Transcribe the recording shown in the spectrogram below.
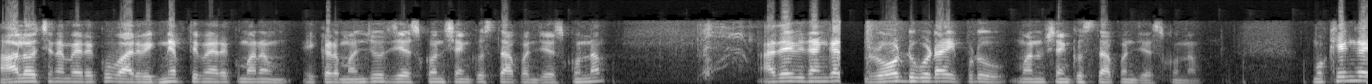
ఆలోచన మేరకు వారి విజ్ఞప్తి మేరకు మనం ఇక్కడ మంజూరు చేసుకొని శంకుస్థాపన చేసుకున్నాం. అదేవిధంగా రోడ్డు కూడా ఇప్పుడు మనం శంకుస్థాపన చేసుకున్నాం. ముఖ్యంగా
